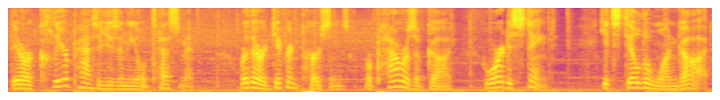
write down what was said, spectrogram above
there are clear passages in the Old Testament where there are different persons or powers of God who are distinct yet still the one God.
